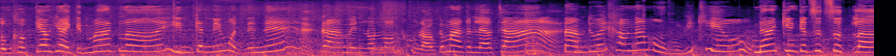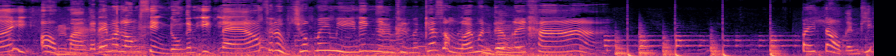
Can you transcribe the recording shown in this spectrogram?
ลมเขาแก้วใหญ่กันมากเลย กินกันไม่หมดแน่ๆราเมนร้อนๆของเราก็มากันแล้วจ้า ตามด้วยข้าวหน้าหมูของพี่คิวน่ากินกันสุดๆเลย ออกมาก็ได้มาลองเสี่ยงดวงกันอีกแล้ว สรุปโชคไม่มีได้เงินคืนมาแค่ 200 เหมือนเดิมเลยค่ะไปต่อกันที่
